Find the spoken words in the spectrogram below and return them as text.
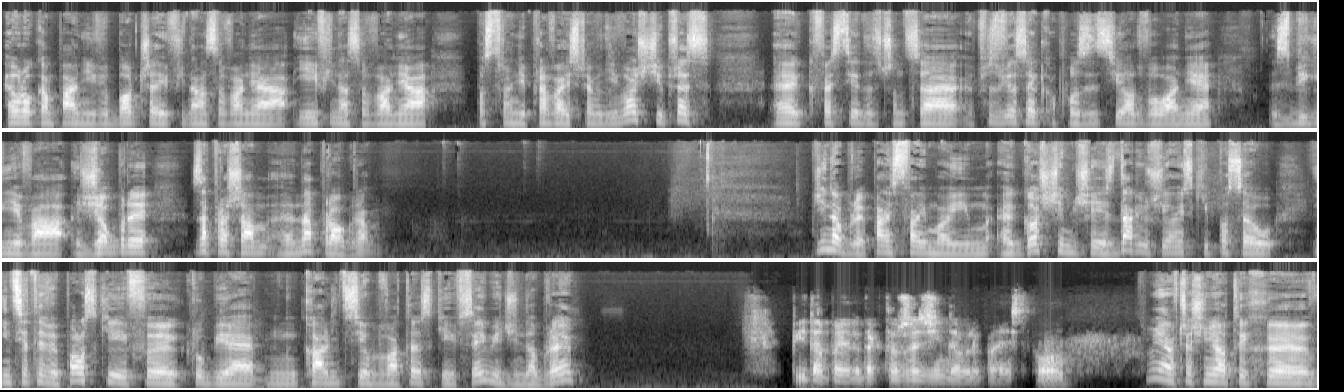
eurokampanii wyborczej, finansowania, jej finansowania po stronie Prawa i Sprawiedliwości przez e, kwestie dotyczące, przez wniosek opozycji o odwołanie Zbigniewa Ziobry. Zapraszam e, na program. Dzień dobry Państwa i moim gościem dzisiaj jest Dariusz Joński, poseł Inicjatywy Polskiej w klubie Koalicji Obywatelskiej w Sejmie. Dzień dobry. Witam Panie Redaktorze, dzień dobry Państwu. Wspomniałem wcześniej o tych e,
